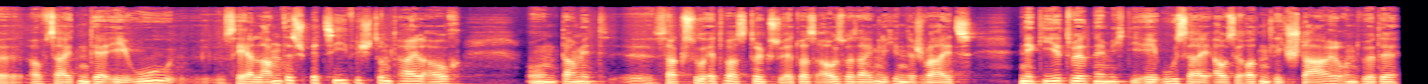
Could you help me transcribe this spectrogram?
äh, auf Seiten der EU, sehr landesspezifisch zum Teil auch. Und damit äh, sagst du etwas, drückst du etwas aus, was eigentlich in der Schweiz negiert wird, nämlich die EU sei außerordentlich starr und würde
